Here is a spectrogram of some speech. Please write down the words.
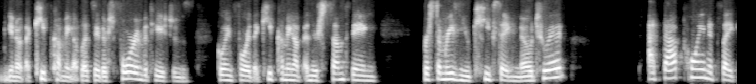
you know that keep coming up. Let's say there's four invitations going forward that keep coming up and there's something for some reason you keep saying no to it. At that point it's like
